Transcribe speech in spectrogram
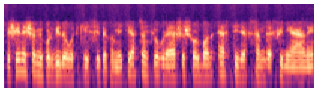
És én is, amikor videót készítek a Mit játszunk vlogra, elsősorban ezt igyekszem definiálni,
